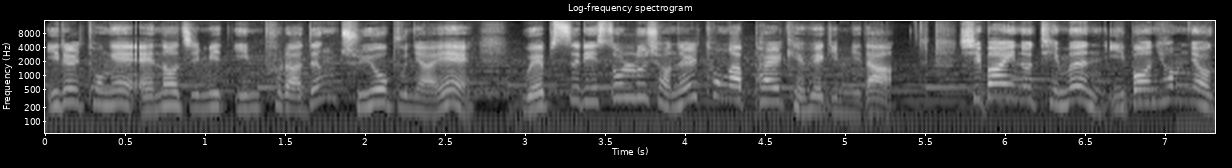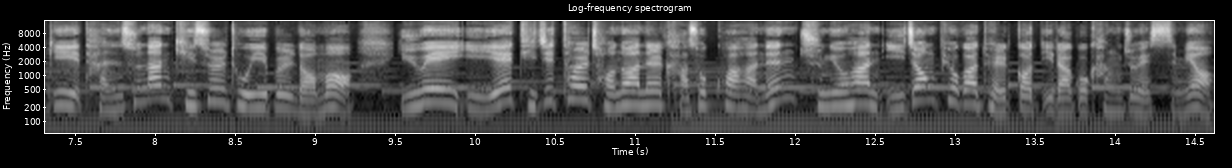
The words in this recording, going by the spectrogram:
이를 통해 에너지 및 인프라 등 주요 분야에 웹3 솔루션을 통합할 계획입니다. 시바이누 팀은 이번 협력이 단순한 기술 도입을 넘어 UAE의 디지털 전환을 가속화하는 중요한 이정표가 될 것이라고 강조했으며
